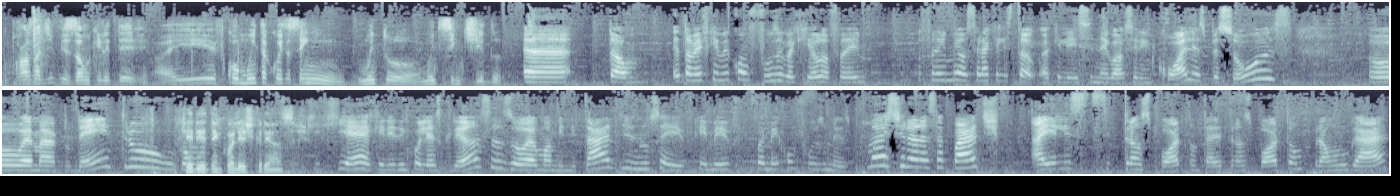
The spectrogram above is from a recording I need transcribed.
Por causa da divisão que ele teve. Aí ficou muita coisa sem muito, muito sentido. Ah, então, eu também fiquei meio confusa com aquilo. Eu falei, eu falei, meu, será que eles estão. Aquele esse negócio ele encolhe as pessoas? Ou é mais por dentro? Como- Querido encolher as crianças. O que, que é? Querido encolher as crianças? Ou é uma mini tarde? Não sei, eu fiquei meio. Foi meio confuso mesmo. Mas tirando essa parte, aí eles se transportam, teletransportam pra um lugar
